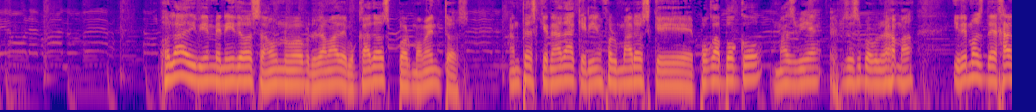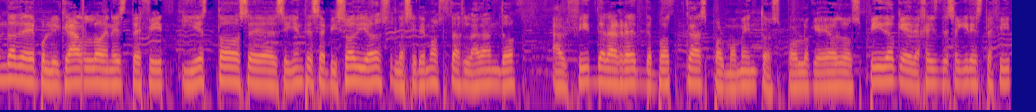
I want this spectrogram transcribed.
Et on lèvera nos verres. Hola y bienvenidos a un nuevo programa de Bocados por Momentos. Antes que nada quería informaros que poco a poco, más bien el próximo programa, iremos dejando de publicarlo en este feed y estos eh, siguientes episodios los iremos trasladando al feed de la red de podcast por momentos, por lo que os pido que dejéis de seguir este feed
